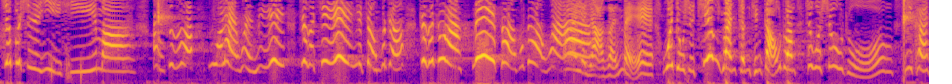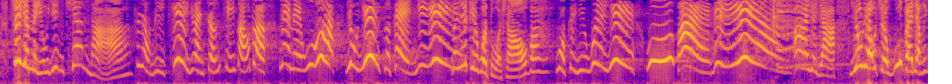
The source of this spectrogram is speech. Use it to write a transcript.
这不是一喜吗？二哥，我来问你，这个亲你挣不挣？这个状你告不告啊？哎呀呀，恩妹，我就是情愿正亲告状，这我手中你看这也没有银钱呐。只要你情愿正亲告状，妹妹我有银子给你。那你给我多少吧？我给你纹银五百两。哎呀呀，有了这五百两银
